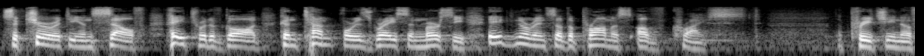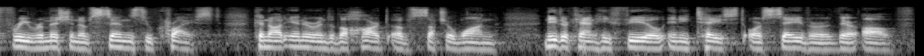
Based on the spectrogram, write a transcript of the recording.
security in self, hatred of God, contempt for his grace and mercy, ignorance of the promise of Christ. The preaching of free remission of sins through Christ cannot enter into the heart of such a one, neither can he feel any taste or savor thereof.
